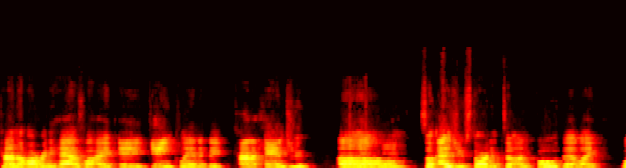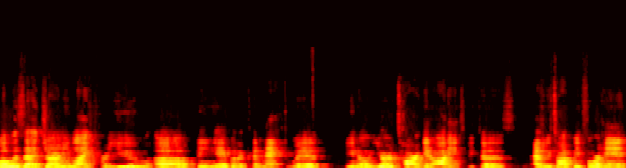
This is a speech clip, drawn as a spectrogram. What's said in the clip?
kind of already has like a game plan that they kind of hand you. Um, mm-hmm. So as you started to unfold that, like, what was that journey like for you of being able to connect with, you know, your target audience? Because as we talked beforehand,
